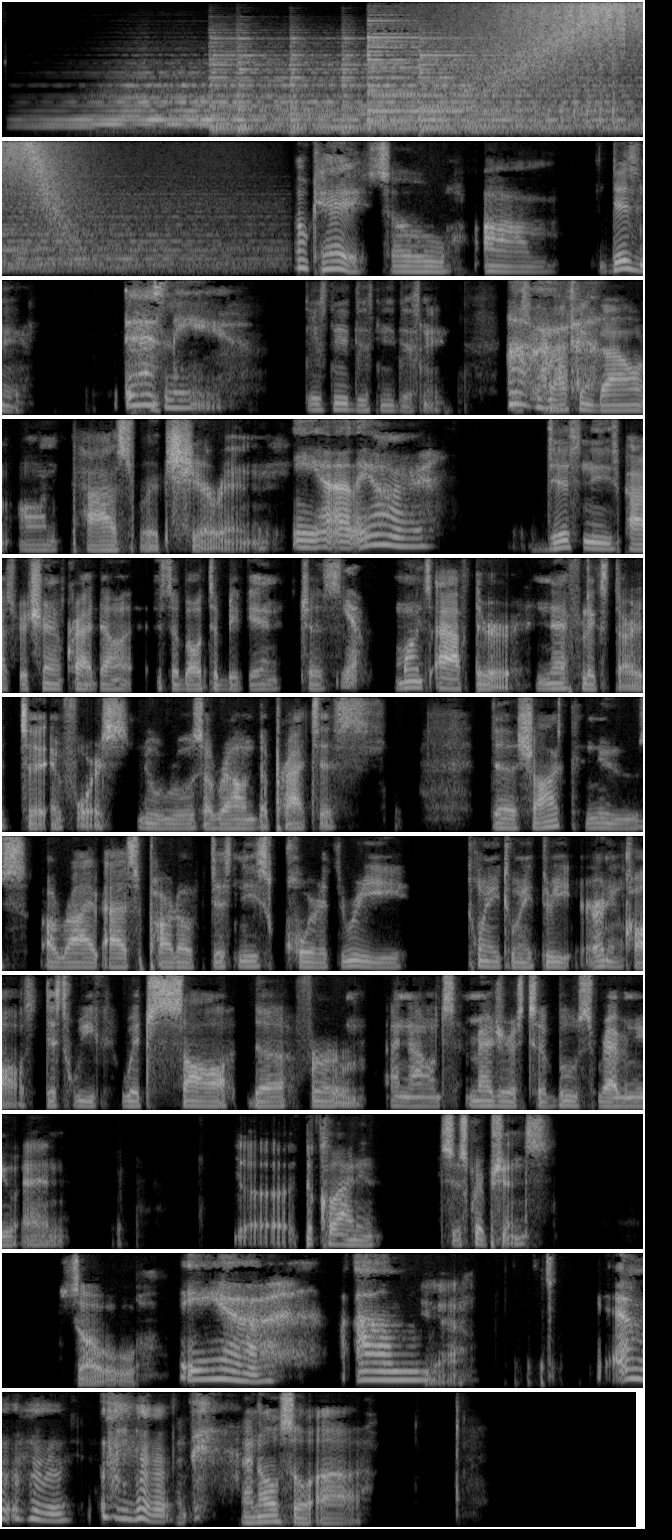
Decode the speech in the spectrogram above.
Okay, so um Disney. Disney. Disney, Disney, Disney. Is oh, cracking down on password sharing. Yeah, they are. Disney's password sharing crackdown is about to begin just yep. Months after Netflix started to enforce new rules around the practice. The shock news arrived as part of Disney's quarter three 2023 earning calls this week, which saw the firm announce measures to boost revenue and uh, declining subscriptions. So yeah, um, yeah, um, and, and, also uh,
